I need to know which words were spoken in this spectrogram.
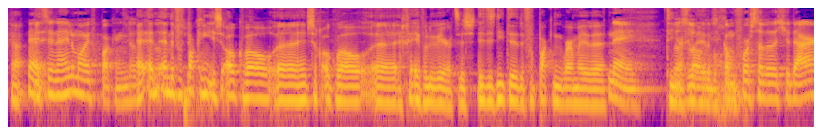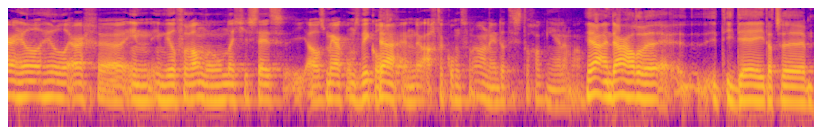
ja. Nee, het is een hele mooie verpakking. Dat, En, en, dat- en de verpakking is ook wel, heeft zich ook wel geëvalueerd. Dus dit is niet de, de verpakking waarmee we Nee, tien jaar geleden. Ik kan me voorstellen dat je daar heel, heel erg eh, in, in wil veranderen. Omdat je steeds als merk ontwikkelt Ja. en erachter komt van... oh nee, dat is toch ook niet helemaal. Ja, en daar hadden we eh, het idee dat we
